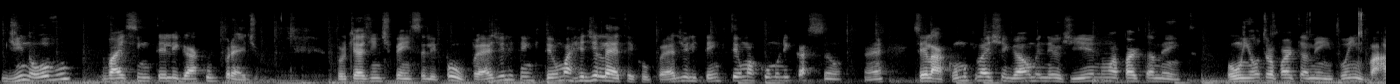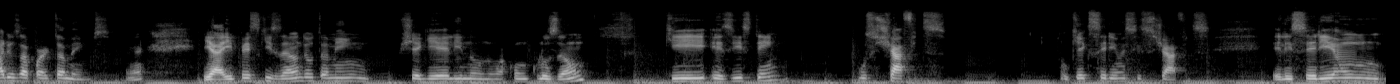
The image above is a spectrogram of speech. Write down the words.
de novo, vai se interligar com o prédio. Porque a gente pensa ali, pô, o prédio ele tem que ter uma rede elétrica, o prédio ele tem que ter uma comunicação, né? Sei lá, como que vai chegar uma energia num apartamento, ou em outro apartamento, ou em vários apartamentos, né? E aí, pesquisando, eu também cheguei ali no, numa conclusão que existem os shafts. O que, que seriam esses shafts? Eles seriam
